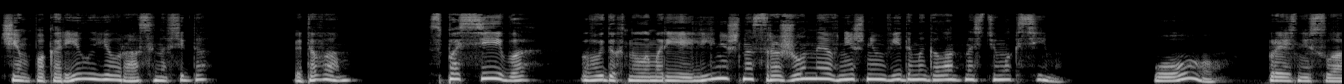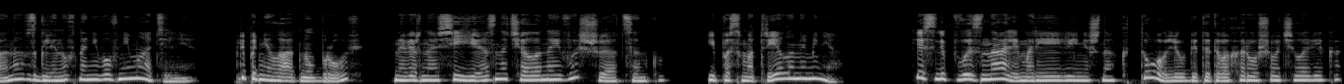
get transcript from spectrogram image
чем покорил ее раз и навсегда. Это вам. Спасибо, выдохнула Мария Ильинична, сраженная внешним видом и галантностью Максима. О, произнесла она, взглянув на него внимательнее, приподняла одну бровь, наверное, сие означало наивысшую оценку, и посмотрела на меня. Если б вы знали, Мария Ильинична, кто любит этого хорошего человека,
